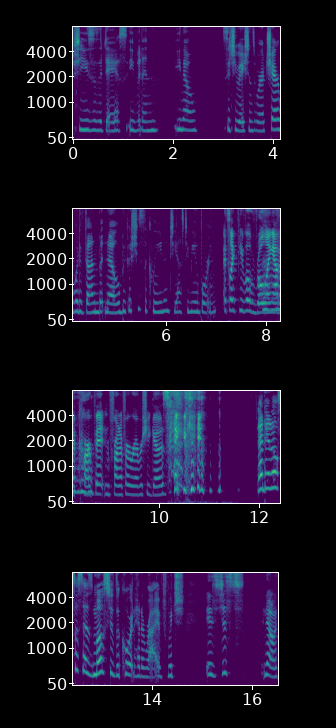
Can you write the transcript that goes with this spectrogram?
she uses a dais even in, you know, situations where a chair would have done, but no, because she's the queen and she has to be important. It's like people rolling out a carpet in front of her wherever she goes. And it also says most of the court had arrived, which is just no.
